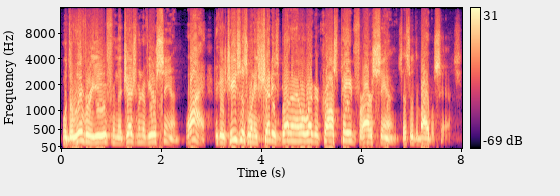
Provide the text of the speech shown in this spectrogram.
will deliver you from the judgment of your sin. Why? Because Jesus, when he shed his blood on that old rugged cross, paid for our sins. That's what the Bible says.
